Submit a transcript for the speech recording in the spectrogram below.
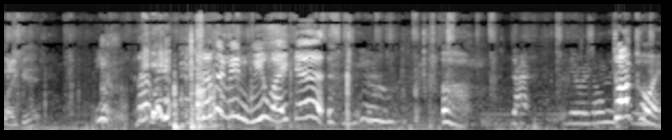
like it. that mean, doesn't mean we like it. that there was only dog toy.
